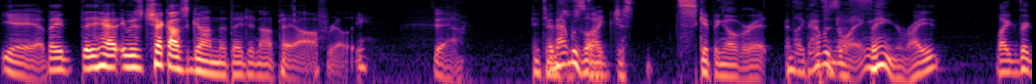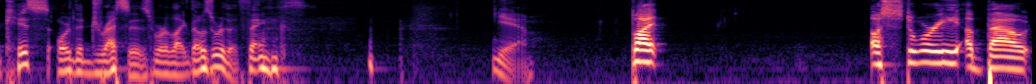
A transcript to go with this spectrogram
yeah, they they had it was Chekhov's gun that they did not pay off really. yeah. In terms that of was like, like- just skipping over it. And like that was annoying. the thing, right? Like the kiss or the dresses were like those were the things. Yeah. But a story about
